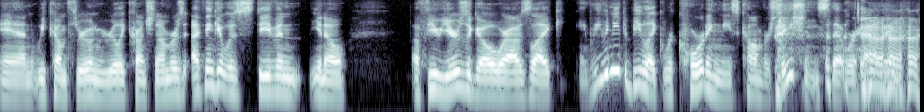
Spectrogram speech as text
and we come through and we really crunch numbers. I think it was Steven, you know, a few years ago where I was like, we need to be like recording these conversations that we're having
